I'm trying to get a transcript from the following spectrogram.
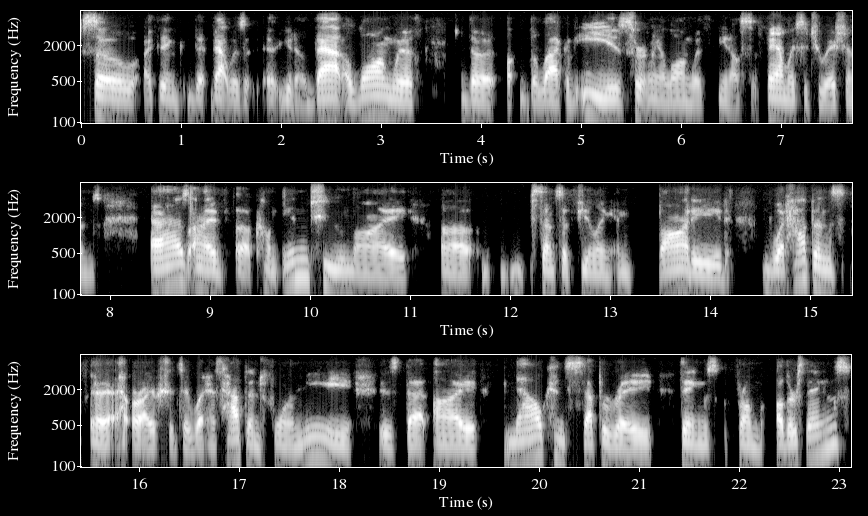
So i think that that was uh, you know that along with the uh, the lack of ease certainly along with you know family situations as I've uh, come into my uh, sense of feeling embodied, what happens, uh, or I should say, what has happened for me is that I now can separate things from other things.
